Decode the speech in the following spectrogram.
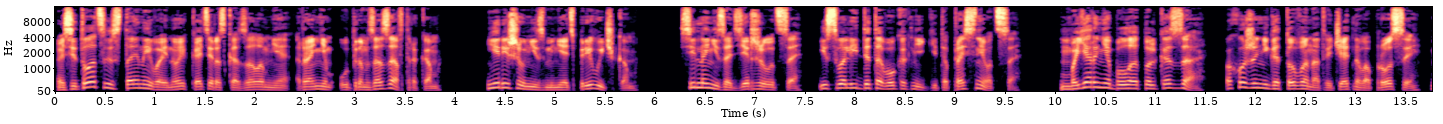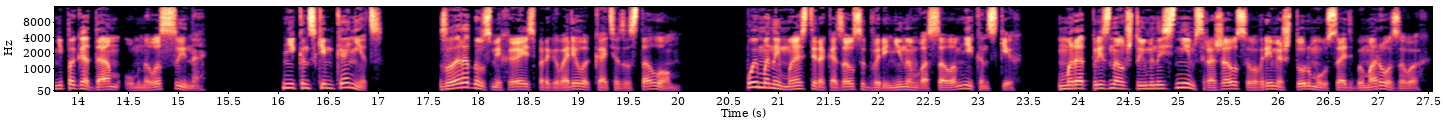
О ситуации с тайной войной Катя рассказала мне ранним утром за завтраком. Я решил не изменять привычкам сильно не задерживаться и свалить до того, как Никита проснется. Боярыня была только «за», похоже, не готова на отвечать на вопросы не по годам умного сына. Никонским конец. Злорадно усмехаясь, проговорила Катя за столом. Пойманный мастер оказался дворянином-вассалом Никонских. Марат признал, что именно с ним сражался во время штурма усадьбы Морозовых.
